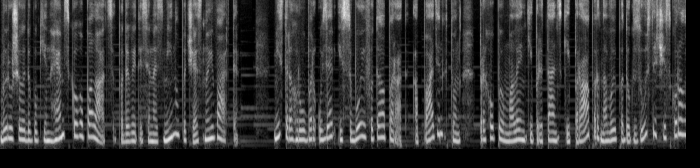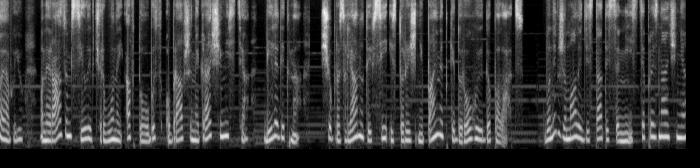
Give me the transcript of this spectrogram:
вирушили до Букінгемського палацу подивитися на зміну почесної варти. Містер Грубер узяв із собою фотоапарат, а Падінгтон прихопив маленький британський прапор на випадок зустрічі з королевою. Вони разом сіли в червоний автобус, обравши найкращі місця біля вікна, щоб розглянути всі історичні пам'ятки дорогою до палацу. Вони вже мали дістатися місця призначення,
